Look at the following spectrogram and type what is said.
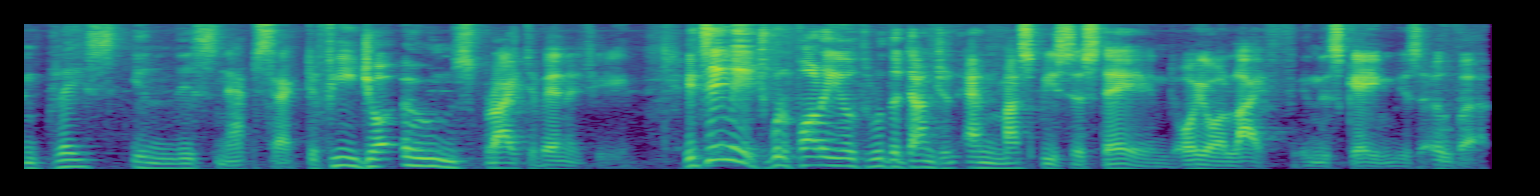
and place in this knapsack to feed your own sprite of energy. Its image will follow you through the dungeon and must be sustained, or your life in this game is over.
